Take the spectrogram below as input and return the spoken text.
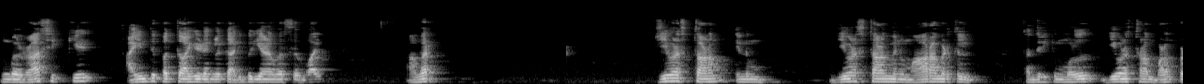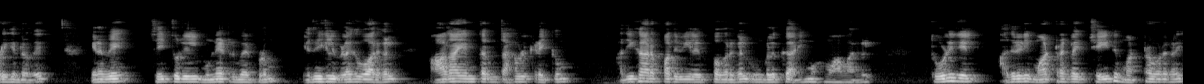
உங்கள் ராசிக்கு ஐந்து பத்து ஆகிய இடங்களுக்கு அதிபதியானவர் செவ்வாய். அவர் ஜீவனஸ்தானம் என்னும் ஜீவனஸ்தானம் என்னும் ஆறாம் இடத்தில் சந்திரிக்கும் பொழுது ஜீவனஸ்தானம் பலப்படுகின்றது. எனவே செய்தொழிலில் முன்னேற்றம் ஏற்படும். எதிரிகள் விலகுவார்கள். ஆதாயம் தரும் தகவல் கிடைக்கும். அதிகார பதவியில் இருப்பவர்கள் உங்களுக்கு அறிமுகமாவார்கள். தொழிலில் அதிரடி மாற்றங்களை செய்து மற்றவர்களை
